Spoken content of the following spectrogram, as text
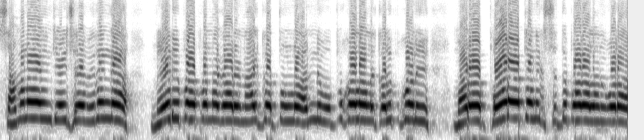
సమన్వయం చేసే విధంగా మేడిపాపన్న గారి నాయకత్వంలో అన్ని ఉపకులాలను కలుపుకొని మరో పోరాటానికి సిద్ధపడాలని కూడా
